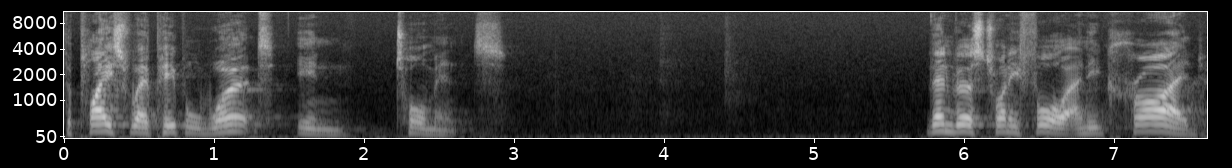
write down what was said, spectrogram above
the place where people weren't in torments. Then, verse 24, and he cried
